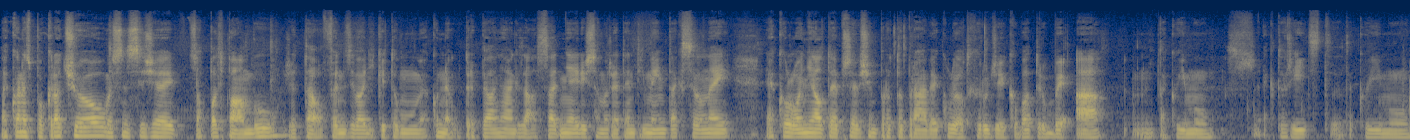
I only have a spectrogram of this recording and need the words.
Nakonec pokračují, myslím si, že zaplať pámbu, že ta ofenziva díky tomu jako neutrpěla nějak zásadně, když samozřejmě ten tým není tak silný jako loni, ale to je především proto právě kvůli odchodu Jacoba Truby a mm, takovýmu, jak to říct, takovýmu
